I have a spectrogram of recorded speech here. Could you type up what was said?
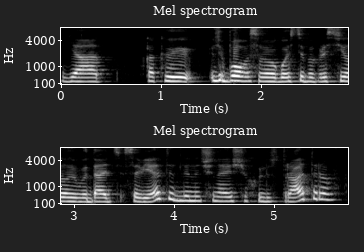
Я, как и любого своего гостя, попросила его дать советы для начинающих иллюстраторов —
